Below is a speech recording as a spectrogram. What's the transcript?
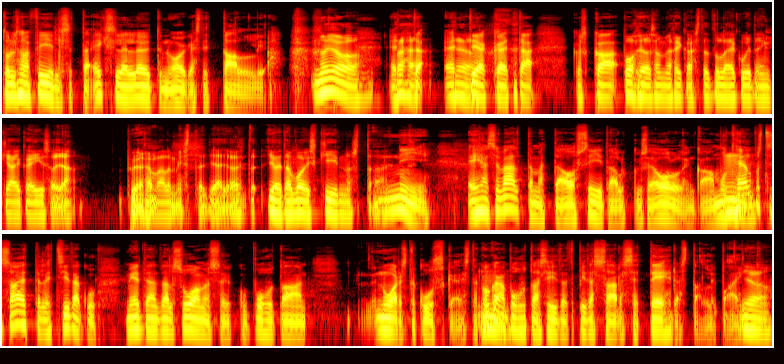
Tuli sellainen fiilis, että eikö sille löytynyt oikeasti tallia? No joo, että, vähän. Et, joo. Tiedätkö, että koska... Pohjois-Amerikasta tulee kuitenkin aika isoja pyörävalmistajia, joita, joita voisi kiinnostaa. Niin, eihän se välttämättä ole siitä ollut kyse ollenkaan, mutta mm. helposti sä ajattelet sitä, kun mietitään täällä Suomessa, kun puhutaan nuorista kuskeista. Koko ajan mm. puhutaan siitä, että pitäisi saada se tehdastallipaikka.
